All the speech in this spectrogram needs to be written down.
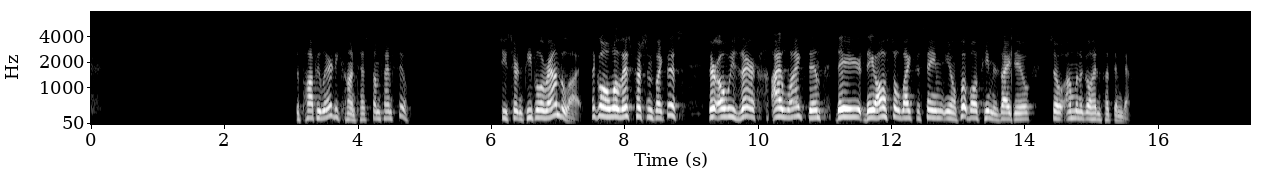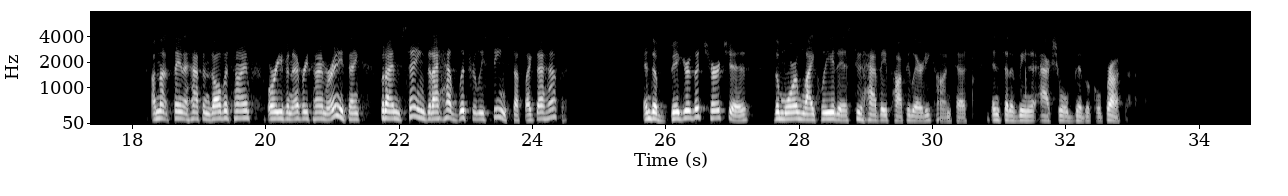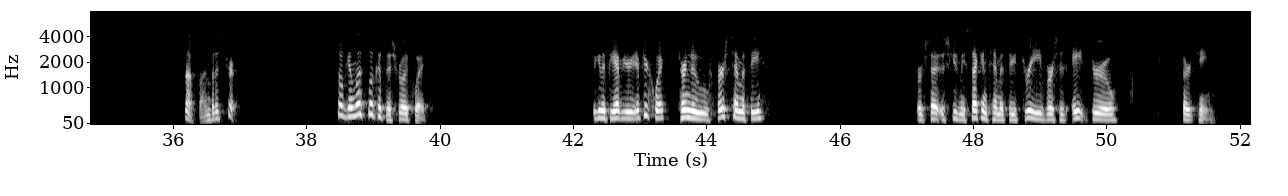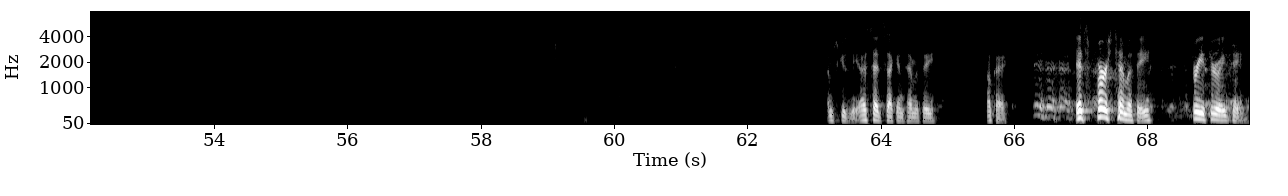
It's a popularity contest sometimes too. See certain people around a lot. Like, oh, well, this person's like this. They're always there. I like them. They they also like the same you know football team as I do. So I'm going to go ahead and put them down. I'm not saying it happens all the time or even every time or anything, but I'm saying that I have literally seen stuff like that happen. And the bigger the church is, the more likely it is to have a popularity contest instead of being an actual biblical process. It's not fun, but it's true. So again, let's look at this really quick. Again, if you have your if you're quick, turn to 1 Timothy or excuse me, 2 Timothy 3 verses 8 through 13. excuse me, I said Second Timothy. Okay. It's First Timothy 3 through 18.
